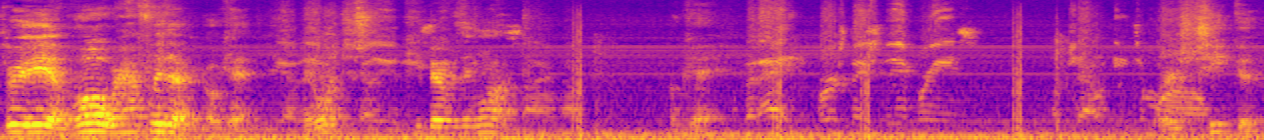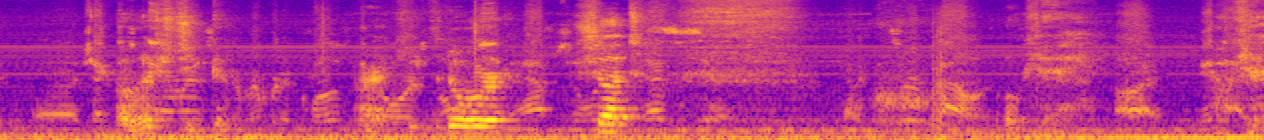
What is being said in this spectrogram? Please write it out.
3 a.m. Oh, we're halfway there. Okay. You know what? Just keep everything locked. Okay. But hey, first station of the breeze. I'll chat with you tomorrow. Where's Chica? Uh, check Oh, there's cameras. Chica. Remember to close Alright, keep the door if absolutely shut. Okay. Alright. Okay.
